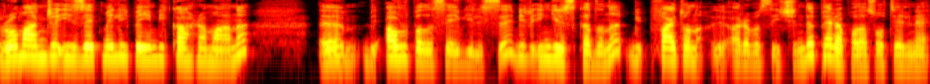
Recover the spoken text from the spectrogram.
romancı İzzet Melih Bey'in bir kahramanı e, bir Avrupalı sevgilisi bir İngiliz kadını bir fayton e, arabası içinde Perapalas oteline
